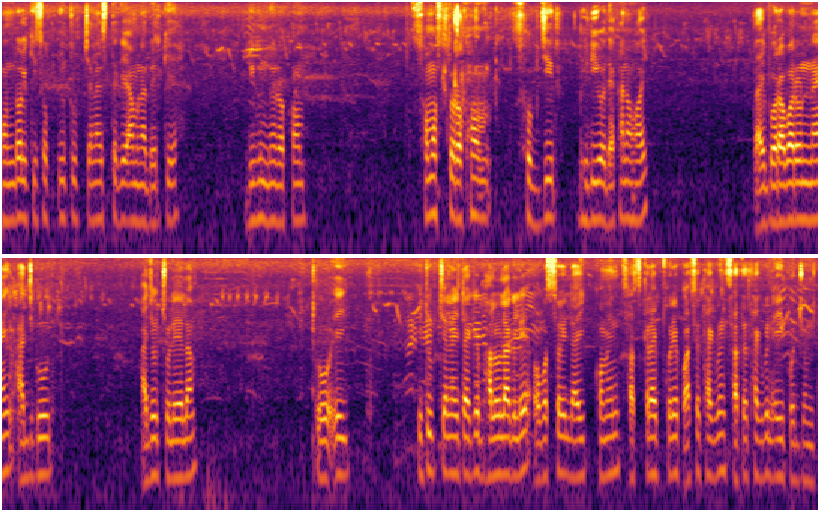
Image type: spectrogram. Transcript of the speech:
মণ্ডল কৃষক ইউটিউব চ্যানেল থেকে আপনাদেরকে বিভিন্ন রকম, সমস্ত রকম সবজির ভিডিও দেখানো হয়। তাই বরাবর নাই আজকেও আজও চলে এলাম। তো এই ইউটিউব চ্যানেলটাকে ভালো লাগলে অবশ্যই লাইক, কমেন্ট, সাবস্ক্রাইব করে পাশে থাকবেন, সাথে থাকবেন এই পর্যন্ত।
